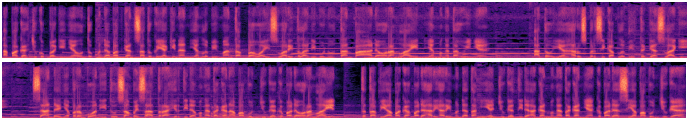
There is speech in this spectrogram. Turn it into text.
Apakah cukup baginya untuk mendapatkan satu keyakinan yang lebih mantap bahwa Iswari telah dibunuh tanpa ada orang lain yang mengetahuinya? Atau ia harus bersikap lebih tegas lagi. Seandainya perempuan itu sampai saat terakhir tidak mengatakan apa pun juga kepada orang lain, tetapi apakah pada hari-hari mendatang ia juga tidak akan mengatakannya kepada siapa pun juga?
